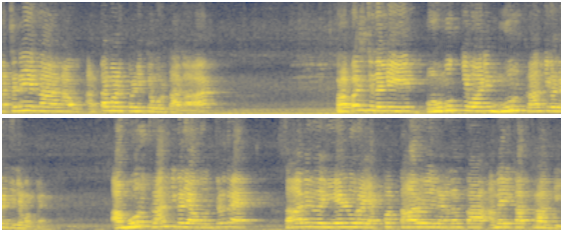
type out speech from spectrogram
ರಚನೆಯನ್ನ ನಾವು ಅರ್ಥ ಮಾಡ್ಕೊಳ್ಳಿಕ್ಕೆ ಹೊರಟಾಗ ಪ್ರಪಂಚದಲ್ಲಿ ಬಹುಮುಖ್ಯವಾಗಿ ಮೂರು ಕ್ರಾಂತಿಗಳು ನಡೆದಿದೆ ಮಕ್ಕಳೇ. ಆ ಮೂರು ಕ್ರಾಂತಿಗಳು ಯಾವುದು ಅಂತ ಹೇಳಿದ್ರೆ ಸಾವಿರದ ಏಳ್ನೂರ ಎಪ್ಪತ್ತಾರರಲ್ಲಿ ನಡೆದಂತ ಅಮೆರಿಕ ಕ್ರಾಂತಿ.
